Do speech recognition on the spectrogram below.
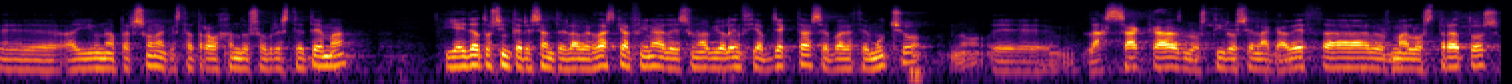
eh, hay una persona que está trabajando sobre este tema y hay datos interesantes. La verdad es que al final es una violencia abyecta, se parece mucho. Eh, las sacas, los tiros en la cabeza, los malos tratos.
